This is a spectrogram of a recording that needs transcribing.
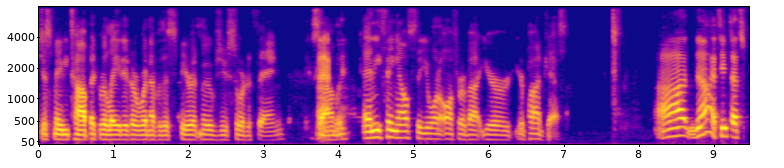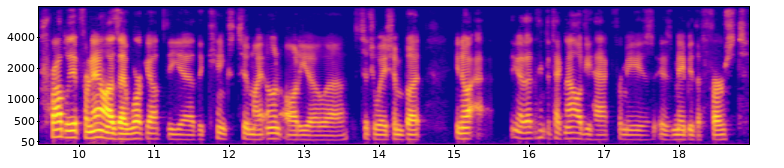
just maybe topic related or whenever the spirit moves you, sort of thing. exactly Um, anything else that you want to offer about your your podcast? uh no i think that's probably it for now as i work out the uh the kinks to my own audio uh situation but you know I, you know i think the technology hack for me is is maybe the first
